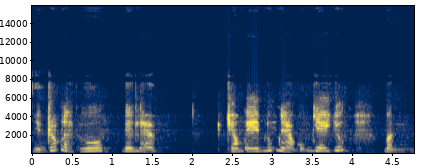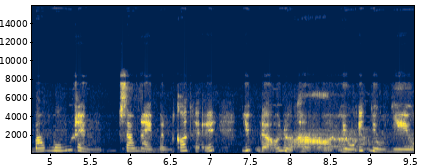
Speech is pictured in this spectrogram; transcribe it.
nhìn rất là thương nên là trong em lúc nào cũng dây dứt. Mình mong muốn rằng sau này mình có thể giúp đỡ được họ dù ít dù nhiều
